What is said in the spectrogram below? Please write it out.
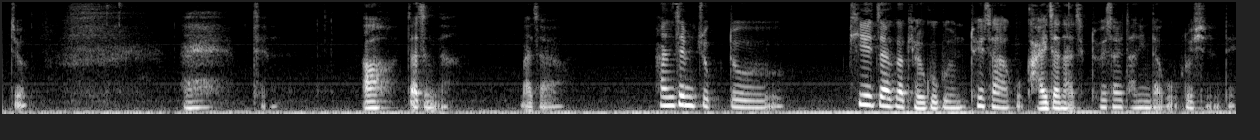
그죠? 에튼 아 짜증나. 맞아요. 한샘 쪽도 피해자가 결국은 퇴사하고 가해자는 아직도 회사를 다닌다고 그러시는데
